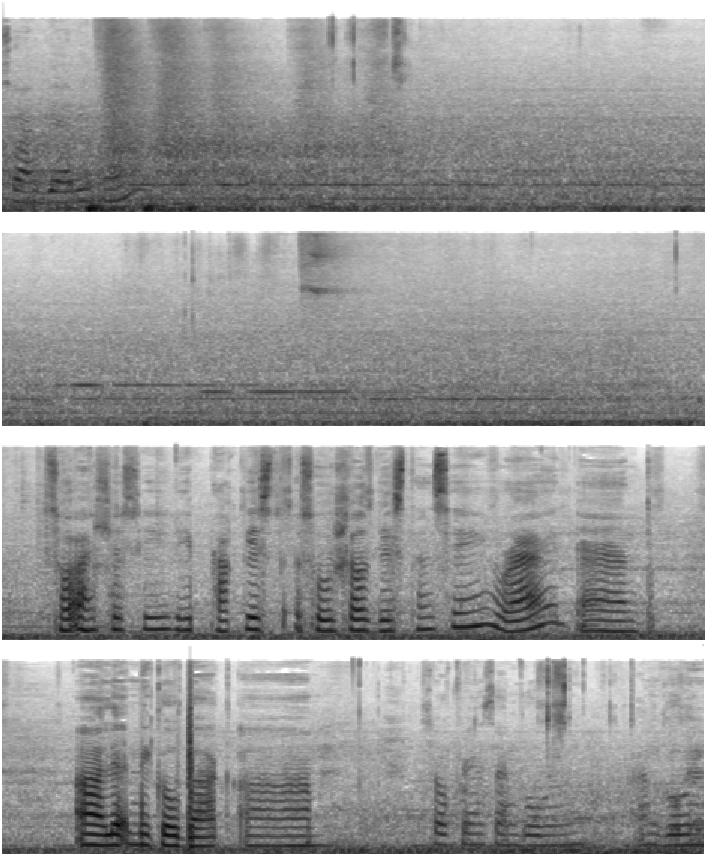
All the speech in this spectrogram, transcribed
So I'm getting in. So as you see, they practice social distancing, right? And uh, let me go back. Um, so friends, I'm going. I'm going.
